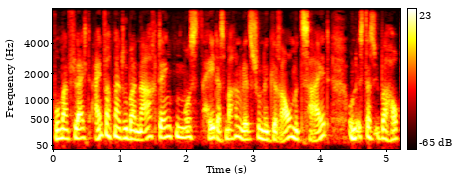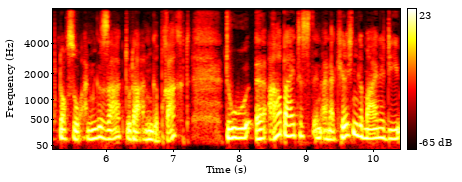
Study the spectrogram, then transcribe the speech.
wo man vielleicht einfach mal drüber nachdenken muss, hey, das machen wir jetzt schon eine geraume Zeit und ist das überhaupt noch so angesagt oder angebracht? Du äh, arbeitest in einer Kirchengemeinde, die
